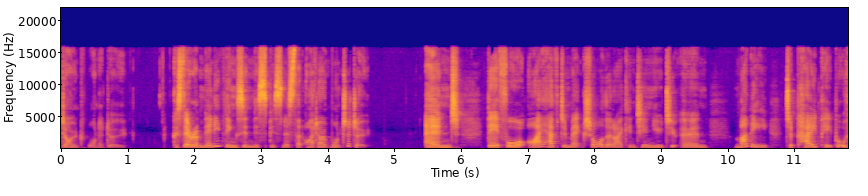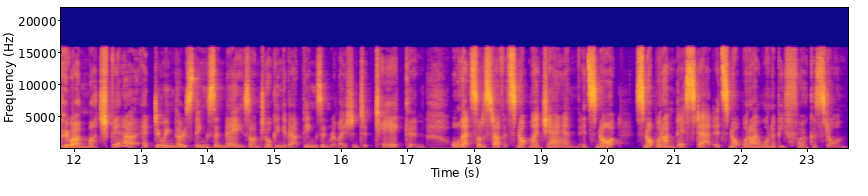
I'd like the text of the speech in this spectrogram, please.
don't want to do. Because there are many things in this business that I don't want to do. And therefore, I have to make sure that I continue to earn money to pay people who are much better at doing those things than me. So I'm talking about things in relation to tech and all that sort of stuff. It's not my jam. It's not it's not what I'm best at. It's not what I want to be focused on.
